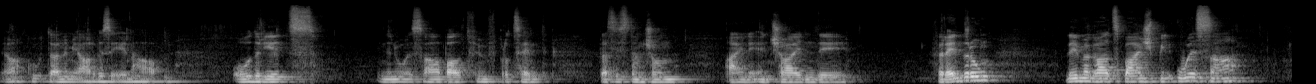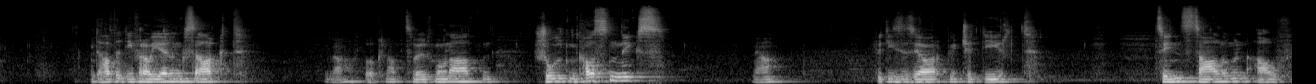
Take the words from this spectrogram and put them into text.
ja, gut einem Jahr gesehen haben, oder jetzt in den USA bald 5%, das ist dann schon eine entscheidende Veränderung. Nehmen wir gerade das Beispiel USA. Da hatte die Frau Yellen gesagt, ja, vor knapp zwölf Monaten, Schulden kosten nichts. Ja, für dieses Jahr budgetiert Zinszahlungen auf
